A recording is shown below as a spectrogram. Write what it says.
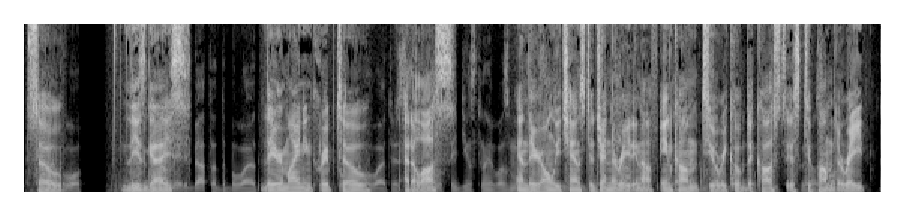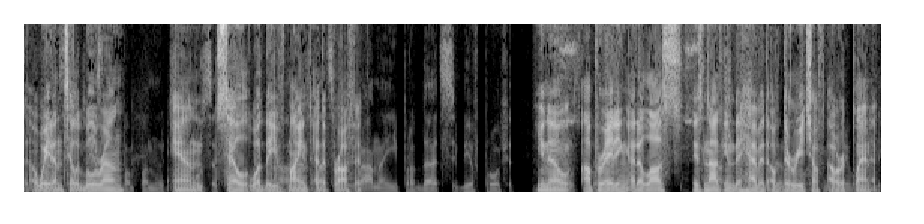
So, these guys, they're mining crypto at a loss, and their only chance to generate enough income to recoup the cost is to pump the rate, uh, wait until a bull run, and sell what they've mined at a profit. You know, operating at a loss is not in the habit of the reach of our planet.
